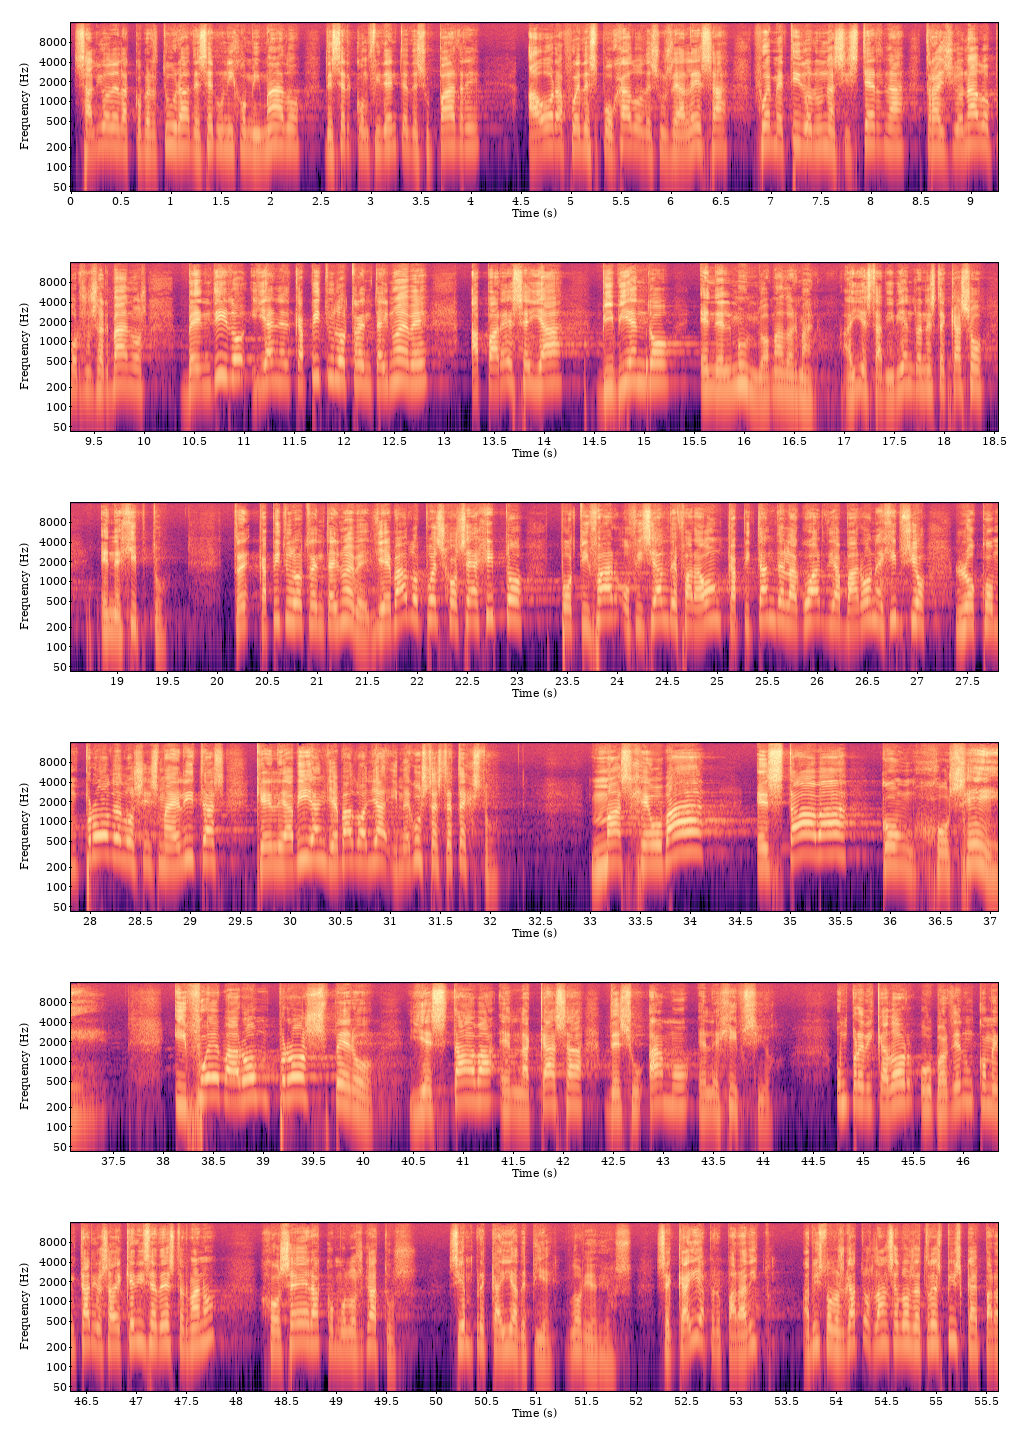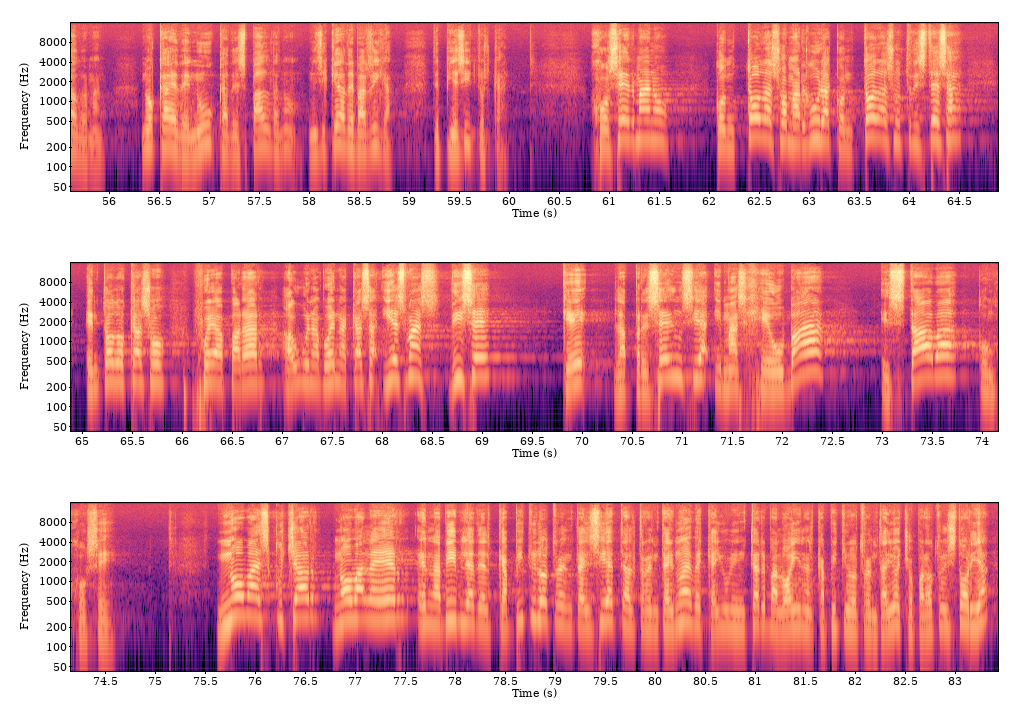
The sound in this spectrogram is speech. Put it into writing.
Salió de la cobertura de ser un hijo mimado, de ser confidente de su padre, ahora fue despojado de su realeza, fue metido en una cisterna, traicionado por sus hermanos, vendido y ya en el capítulo 39 aparece ya viviendo en el mundo, amado hermano. Ahí está, viviendo en este caso en Egipto. Capítulo 39. Llevado pues José a Egipto, Potifar, oficial de Faraón, capitán de la guardia, varón egipcio, lo compró de los ismaelitas que le habían llevado allá. Y me gusta este texto. Mas Jehová estaba con José y fue varón próspero y estaba en la casa de su amo el egipcio. Un predicador, o un comentario, ¿sabe qué dice de esto, hermano? José era como los gatos, siempre caía de pie, gloria a Dios. Se caía, pero paradito. ¿Ha visto los gatos? Láncelos de tres pisos, cae parado, hermano. No cae de nuca, de espalda, no, ni siquiera de barriga, de piecitos cae. José, hermano, con toda su amargura, con toda su tristeza, en todo caso fue a parar a una buena casa. Y es más, dice que la presencia y más Jehová estaba con José. No va a escuchar, no va a leer en la Biblia del capítulo 37 al 39, que hay un intervalo ahí en el capítulo 38 para otra historia,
